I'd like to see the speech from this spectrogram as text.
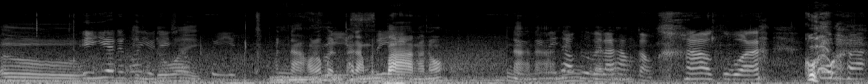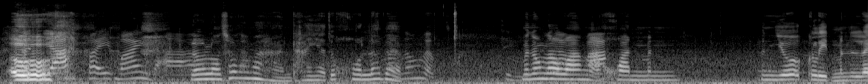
เออไอ้เหี้ยนึกว่าอยู่ในเห็นด้ช่วอยงควีนมันหนาวแล้วเหมือน Freezing ผนังมันบางอะเนาะ หนาหนาไม่ชอบคือเวลาทำกับข้าวกลัวกลัวกลัวเออยาไฟไหม้ดาแล้วเราชอบทำอาหารไทยอะทุกคนแล้วแบบต้องแบบถึมันต้องระวังอะเคควันมัน มันเยอะกลิ่นมันแร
